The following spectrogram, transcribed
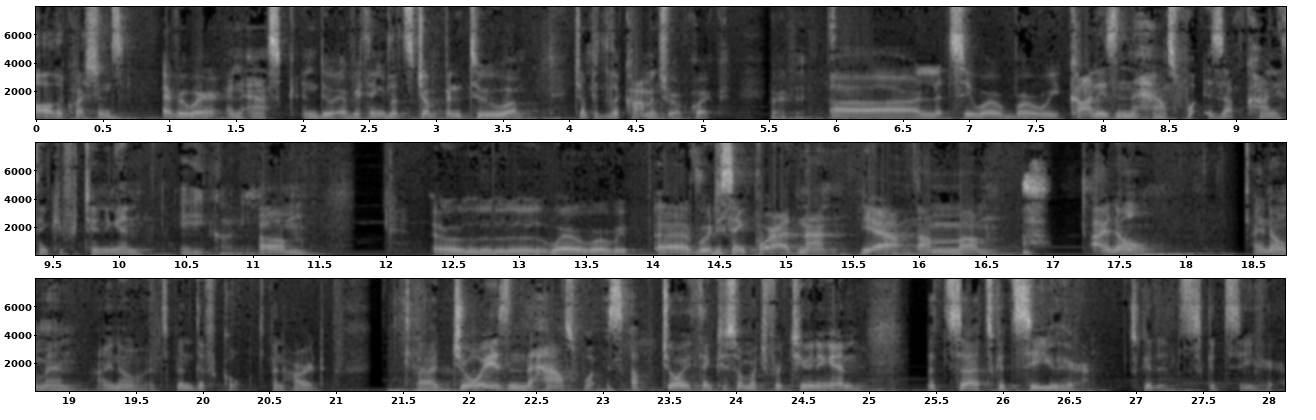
all the questions everywhere and ask and do everything. Let's jump into um, jump into the comments real quick. Perfect. Uh, let's see where were we. Connie's in the house. What is up, Connie? Thank you for tuning in. Hey, Connie. Um, where were we? Uh, saying poor Adnan. Yeah, I'm. Um, I know, I know, man. I know. It's been difficult. It's been hard. Uh, Joy is in the house. What is up, Joy? Thank you so much for tuning in. It's uh, it's good to see you here. It's good. It's good to see you here.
